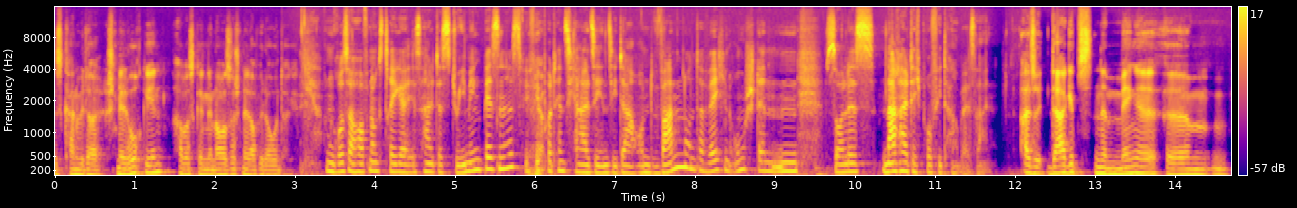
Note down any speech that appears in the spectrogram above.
Es kann wieder schnell hochgehen, aber es kann genauso schnell auch wieder runtergehen. Und ein großer Hoffnungsträger ist halt das Streaming-Business. Wie viel ja. Potenzial sehen Sie da? Und wann, unter welchen Umständen soll es nachhaltig profitabel sein? Also da gibt es eine Menge, ähm,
